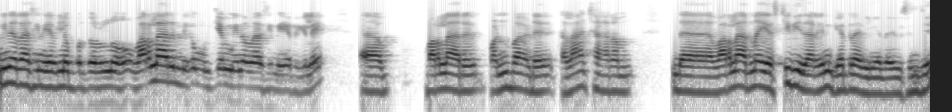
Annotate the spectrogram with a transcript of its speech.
மீனராசி நேர்களை பொறுத்தவரையிலும் வரலாறு மிக முக்கியம் மீனராசி நேர்களே. வரலாறு பண்பாடு கலாச்சாரம் இந்த வரலாறுனா எஸ்டிடி தானேன்னு கேட்டுறாதீங்க தயவு செஞ்சு.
